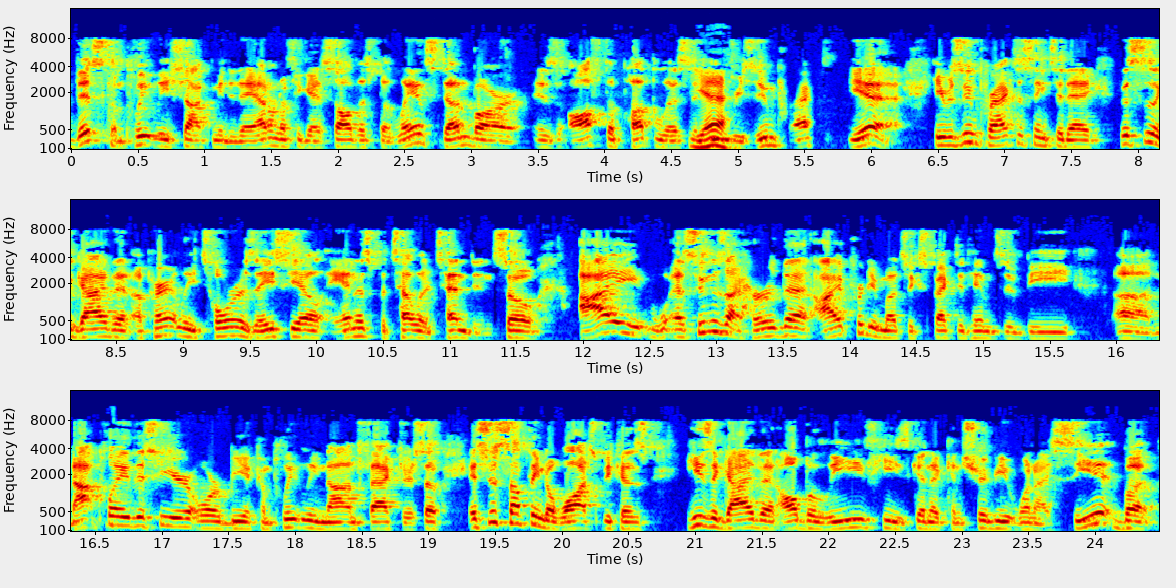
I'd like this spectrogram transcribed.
this completely shocked me today. I don't know if you guys saw this, but Lance Dunbar is off the pup list and Yeah. he resumed practice. Yeah, he resumed practicing today. This is a guy that apparently tore his ACL and his patellar tendon. So I, as soon as I heard that, I pretty much expected him to be uh, not play this year or be a completely non-factor. So it's just something to watch because he's a guy that I'll believe he's going to contribute when I see it, but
